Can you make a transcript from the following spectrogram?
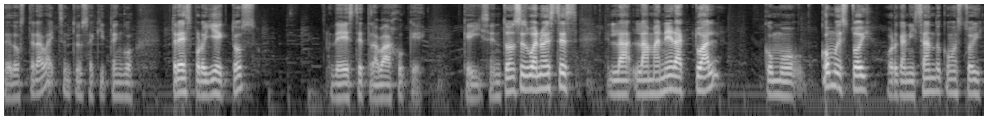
de 2 terabytes. Entonces aquí tengo tres proyectos de este trabajo que, hice. Entonces, bueno, esta es la, manera actual como, como estoy organizando, cómo estoy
